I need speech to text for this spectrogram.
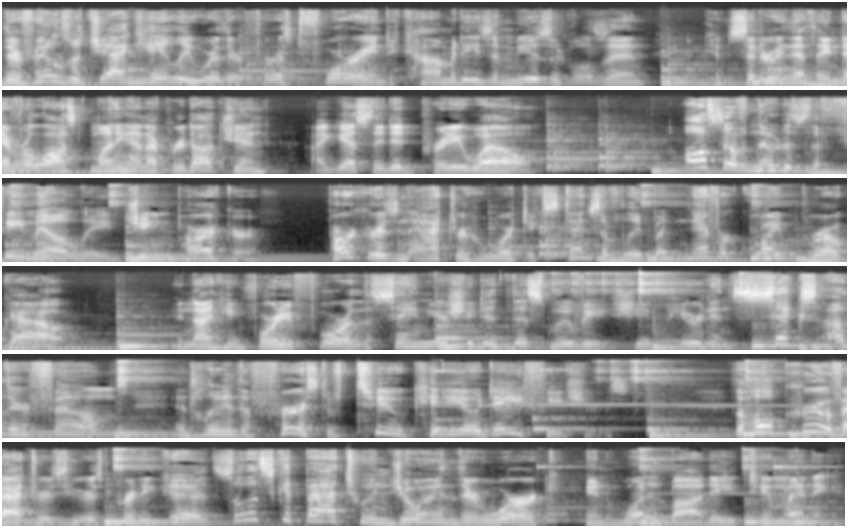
Their films with Jack Haley were their first foray into comedies and musicals, and considering that they never lost money on a production, I guess they did pretty well. Also of note is the female lead, Jean Parker. Parker is an actor who worked extensively but never quite broke out. In 1944, the same year she did this movie, she appeared in six other films, including the first of two Kitty O'Day features. The whole crew of actors here is pretty good, so let's get back to enjoying their work in One Body Too Many.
